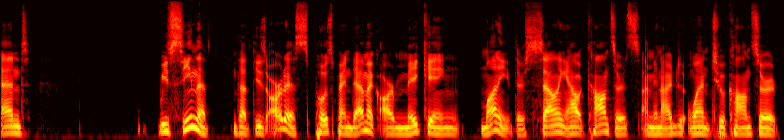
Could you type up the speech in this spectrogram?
and we've seen that that these artists post pandemic are making money. They're selling out concerts. I mean, I went to a concert,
